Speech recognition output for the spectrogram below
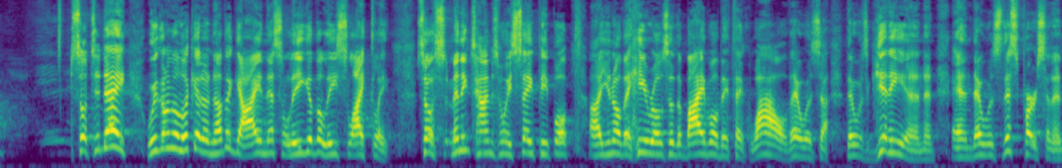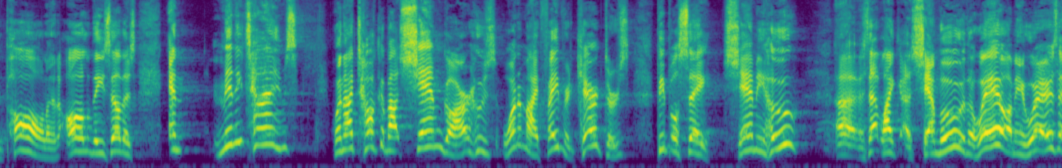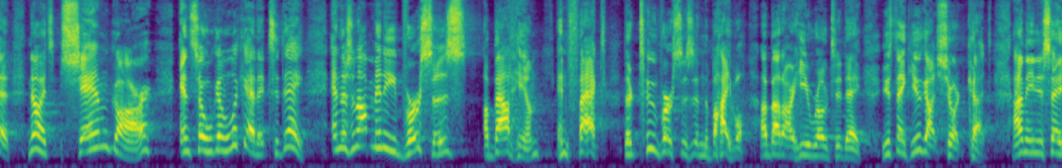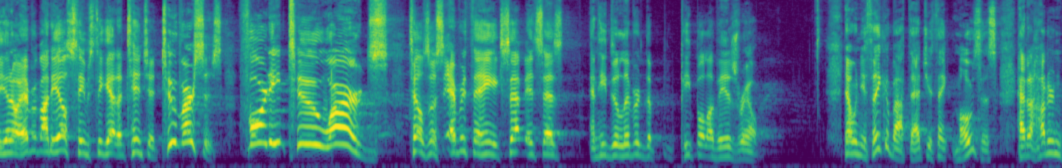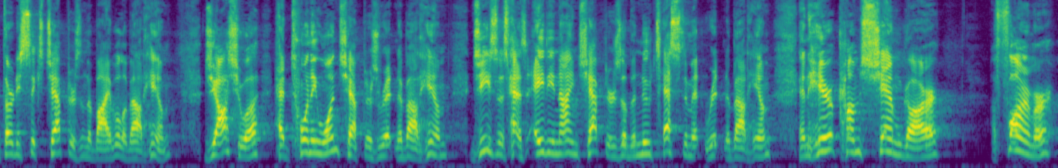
So today we're going to look at another guy in this league of the least likely. So many times when we say people, uh, you know, the heroes of the Bible, they think, wow, there was uh, there was Gideon and and there was this person and Paul and all of these others. And many times when I talk about Shamgar, who's one of my favorite characters, people say, Shammy who? Uh, is that like a Shamu, the whale? I mean, where is it? No, it's Shamgar. And so we're going to look at it today. And there's not many verses about him. In fact, there are two verses in the Bible about our hero today. You think you got shortcut. I mean, you say, you know, everybody else seems to get attention. Two verses, 42 words tells us everything except it says, and he delivered the people of Israel. Now, when you think about that, you think Moses had 136 chapters in the Bible about him. Joshua had 21 chapters written about him. Jesus has 89 chapters of the New Testament written about him. And here comes Shamgar, a farmer.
